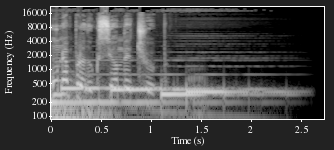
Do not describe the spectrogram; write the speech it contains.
Una producción de Troop.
